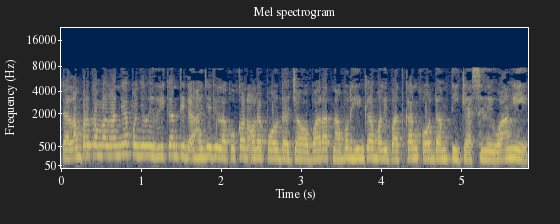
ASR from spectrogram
Dalam perkembangannya, penyelidikan tidak hanya dilakukan oleh Polda Jawa Barat, namun hingga melibatkan Kodam 3 Siliwangi.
